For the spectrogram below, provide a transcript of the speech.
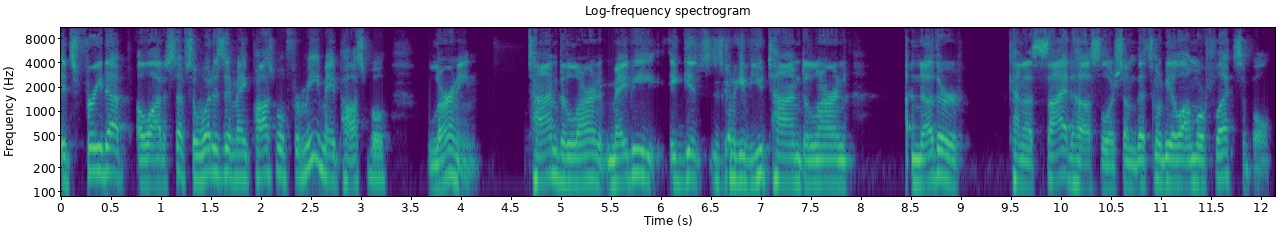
it's freed up a lot of stuff. So, what does it make possible for me? Made possible learning time to learn. Maybe it gives it's going to give you time to learn another kind of side hustle or something that's going to be a lot more flexible.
